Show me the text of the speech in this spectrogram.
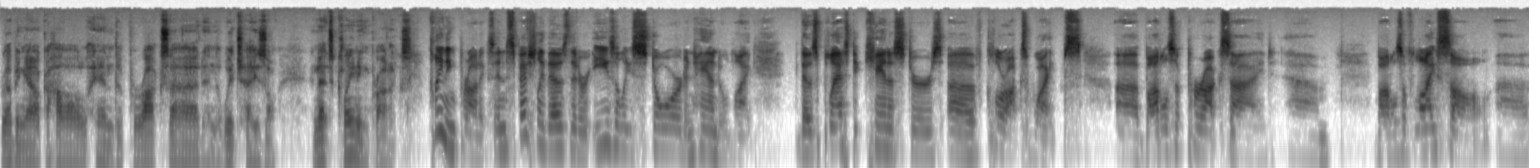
rubbing alcohol and the peroxide and the witch hazel, and that's cleaning products. Cleaning products, and especially those that are easily stored and handled, like those plastic canisters of Clorox wipes, uh, bottles of peroxide, um, bottles of Lysol. Uh,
